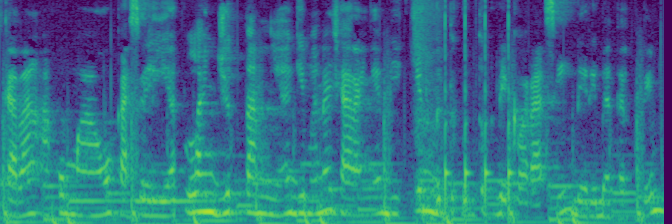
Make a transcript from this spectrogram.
sekarang aku mau kasih lihat lanjutannya gimana caranya bikin bentuk-bentuk dekorasi dari buttercream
